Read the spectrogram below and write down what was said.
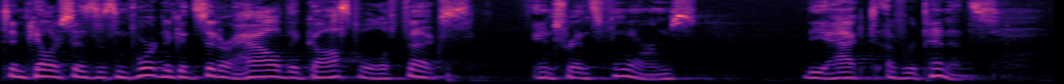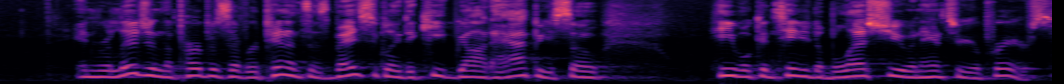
Tim Keller says it's important to consider how the gospel affects and transforms the act of repentance. In religion, the purpose of repentance is basically to keep God happy so he will continue to bless you and answer your prayers.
